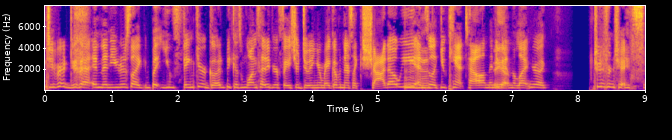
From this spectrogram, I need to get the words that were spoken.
Do you ever do that? And then you just like, but you think you're good because one side of your face you're doing your makeup and there's like shadowy, and so mm-hmm. like you can't tell. And then you Yeah. get in the light and you're like, two different shades.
